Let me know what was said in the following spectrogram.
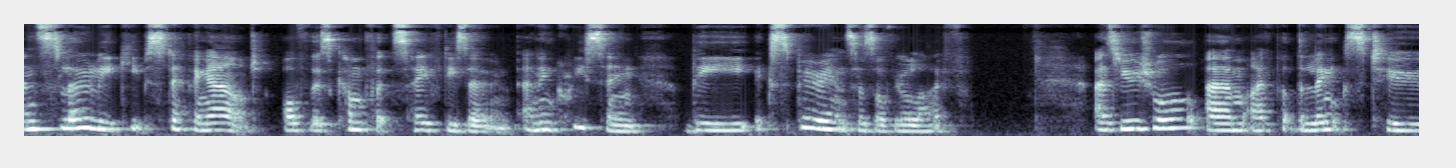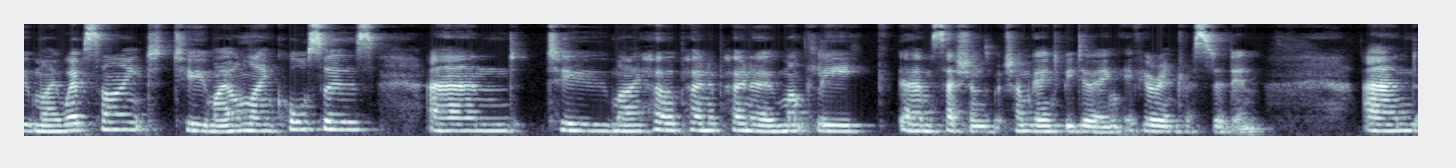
and slowly keep stepping out of this comfort safety zone and increasing the experiences of your life. As usual, um, I've put the links to my website, to my online courses, and to my Ho'oponopono monthly um, sessions, which I'm going to be doing if you're interested in. And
